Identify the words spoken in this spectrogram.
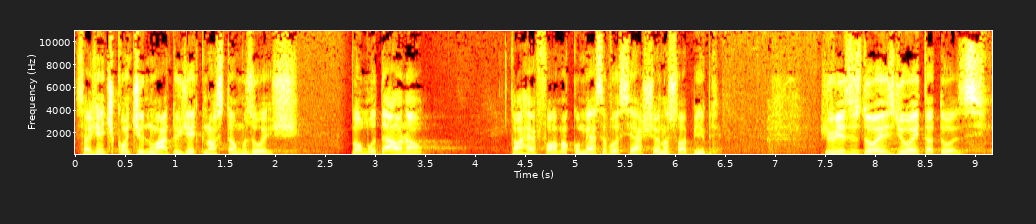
Se a gente continuar do jeito que nós estamos hoje. Vamos mudar ou não? Então a reforma começa você achando a sua Bíblia. Juízes 2, de 8 a 12.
